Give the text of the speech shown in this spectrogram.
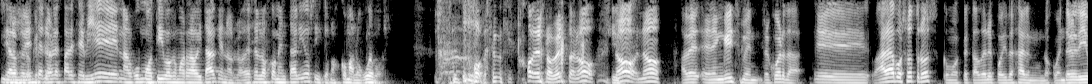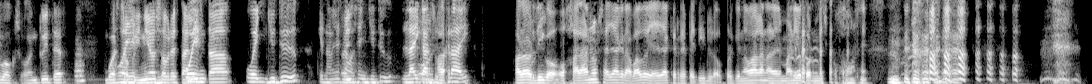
si a los oyentes no les parece bien, algún motivo que hemos dado y tal, que nos lo dejen en los comentarios y que nos coman los huevos. Joder, joder, Roberto, no. Sí. No, no. A ver, el engagement, recuerda. eh, ahora vosotros, como espectadores, podéis dejar en los comentarios de Evox o en Twitter vuestra en- opinión sobre esta o en- lista. O en YouTube, que también estamos en YouTube, like and subscribe. Ahora os digo, ojalá no se haya grabado y haya que repetirlo, porque no va a ganar el Mario por mis cojones.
